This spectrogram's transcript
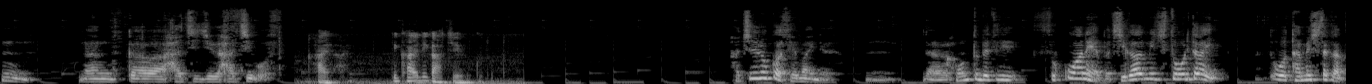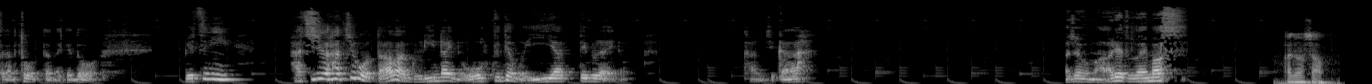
うん、なんかは88号です。はいはい。で、帰りが86度。86は狭いんだよ。うん。だから本当別に、そこはね、やっぱ違う道通りたいを試したかったから通ったんだけど、別に88号とアワーグリーンラインの往復でもいいやってぐらいの感じかな。あじゃあまあありがとうございます。ありがとうございまし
